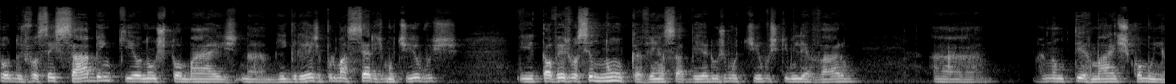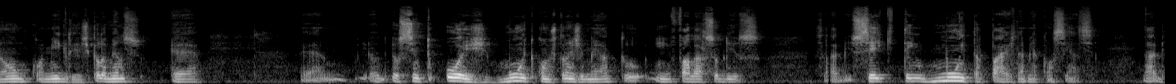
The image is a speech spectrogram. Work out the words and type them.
Todos vocês sabem que eu não estou mais na minha igreja por uma série de motivos e talvez você nunca venha saber os motivos que me levaram a, a não ter mais comunhão com a minha igreja. Pelo menos é, é, eu, eu, sinto hoje muito constrangimento em falar sobre isso, sabe? Sei que tenho muita paz na minha consciência, sabe?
